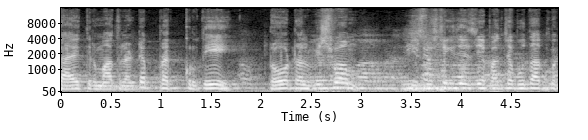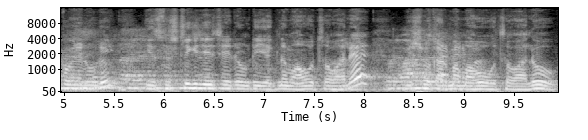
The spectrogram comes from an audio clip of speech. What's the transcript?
గాయత్రి మాతలు అంటే ప్రకృతి. టోటల్ విశ్వం. ఈ సృష్టికి చేసే పంచభూతాత్మకమైనటువంటి ఈ సృష్టికి చేసేటువంటి యజ్ఞ మహోత్సవాలే విశ్వకర్మ మహోత్సవాలు.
